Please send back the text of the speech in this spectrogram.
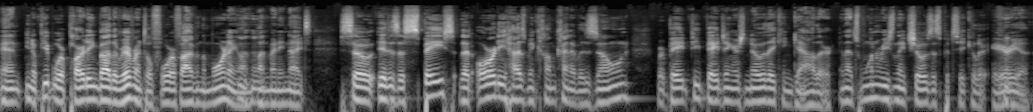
And you know people were partying by the river until four or five in the morning on, mm-hmm. on many nights. So it is a space that already has become kind of a zone where Be- beijingers know they can gather. And that's one reason they chose this particular area.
